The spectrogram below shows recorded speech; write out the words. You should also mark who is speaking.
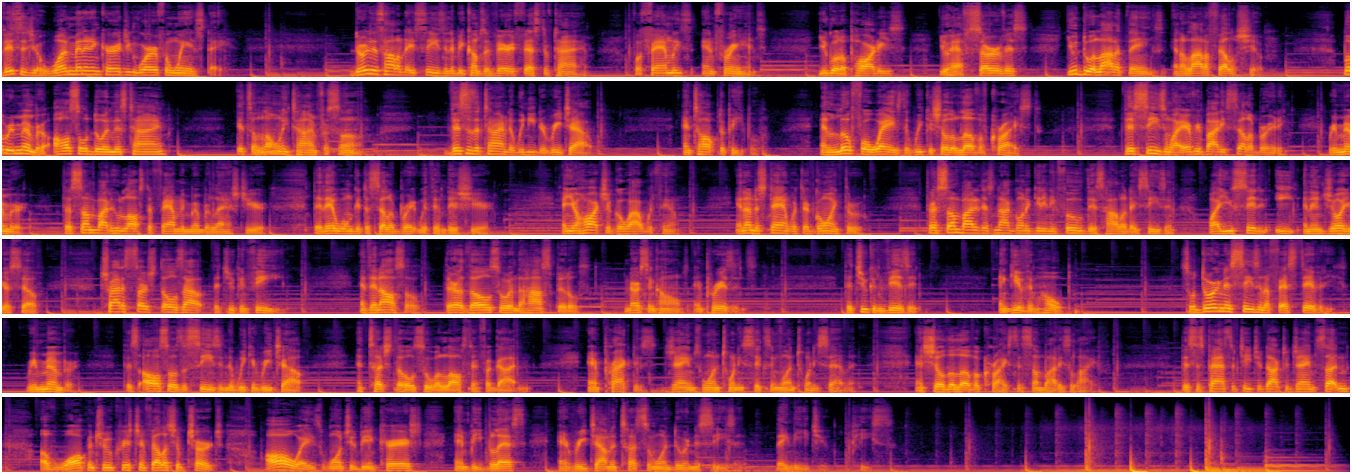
Speaker 1: This is your one minute encouraging word for Wednesday. During this holiday season, it becomes a very festive time for families and friends. You go to parties, you have service, you do a lot of things and a lot of fellowship. But remember, also during this time, it's a lonely time for some. This is a time that we need to reach out and talk to people and look for ways that we can show the love of Christ. This season, while everybody's celebrating, remember, there's somebody who lost a family member last year that they won't get to celebrate with them this year. And your heart should go out with them and understand what they're going through. There's somebody that's not going to get any food this holiday season while you sit and eat and enjoy yourself. Try to search those out that you can feed. And then also, there are those who are in the hospitals, nursing homes, and prisons that you can visit and give them hope. So during this season of festivities, remember, this also is a season that we can reach out and touch those who are lost and forgotten and practice James 126 and 127 and show the love of Christ in somebody's life. This is Pastor Teacher Dr. James Sutton of Walking True Christian Fellowship Church. Always want you to be encouraged and be blessed and reach out and touch someone during this season. They need you. Peace.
